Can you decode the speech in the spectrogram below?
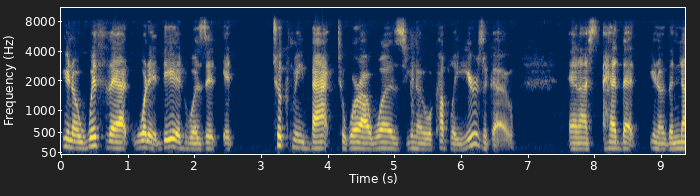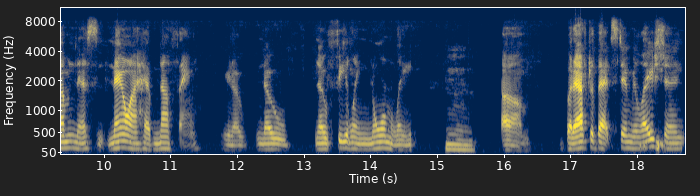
you know, with that, what it did was it it took me back to where I was, you know, a couple of years ago. And I had that, you know, the numbness. Now I have nothing, you know, no no feeling normally. Mm. Um, but after that stimulation,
